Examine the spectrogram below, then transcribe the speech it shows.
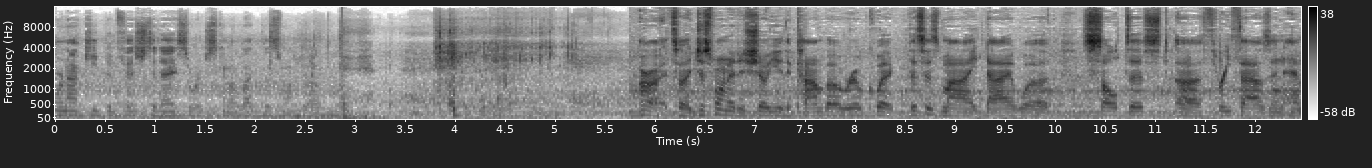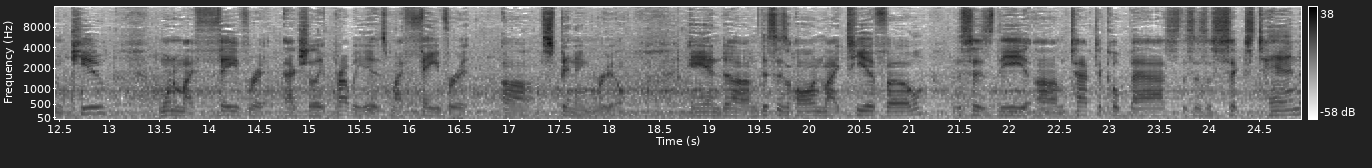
we're not keeping fish today so we're just gonna let this one go. All right so I just wanted to show you the combo real quick. This is my Daiwa Saltist uh, 3000 MQ one of my favorite, actually, it probably is my favorite um, spinning reel. And um, this is on my TFO. This is the um, Tactical Bass. This is a 610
